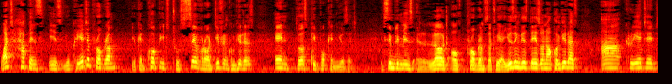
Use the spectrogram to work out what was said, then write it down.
what happens is you create a program, you can copy it to several different computers and those people can use it. It simply means a lot of programs that we are using these days on our computers are created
